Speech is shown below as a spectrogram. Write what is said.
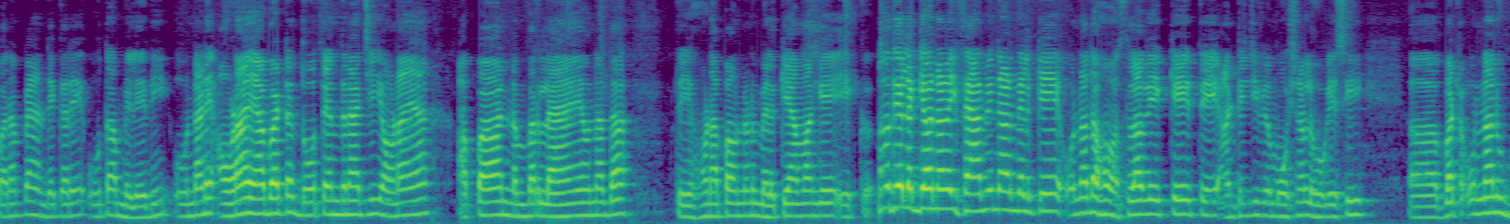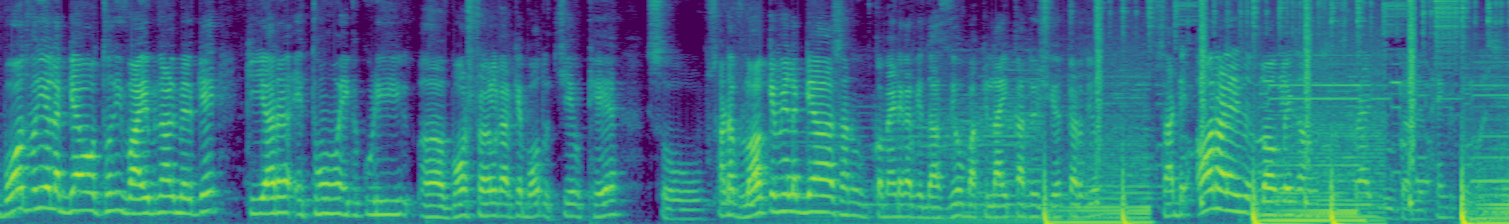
ਪਰਮ ਭੈਣ ਦੇ ਘਰੇ, ਉਹ ਤਾਂ ਮਿਲੇ ਨਹੀਂ ਉਹਨਾਂ ਨੇ ਆਉਣਾ ਆ ਬਟ ਦੋ ਤਿੰਨ ਦਿਨਾਂ 'ਚ ਹੀ ਆਉਣਾ ਆ। ਆਪਾਂ ਨੰਬਰ ਲੈ ਆਏ ਆ ਉਹਨਾਂ ਦਾ, ਤੇ ਹੁਣ ਆਪਾਂ ਉਹਨਾਂ ਨੂੰ ਮਿਲ ਕੇ ਆਵਾਂਗੇ ਇੱਕ। ਵਧੀਆ ਲੱਗਿਆ ਉਹਨਾਂ ਦੀ ਫੈਮਿਲੀ ਨਾਲ ਮਿਲ ਕੇ, ਉਹਨਾਂ ਦਾ ਹੌਸਲਾ ਵੇਖ ਕੇ, ਤੇ ਆਂਟੀ ਜੀ ਵੀ ਇਮੋਸ਼ਨਲ ਹੋ ਗਏ ਸੀ। ਬਟ ਉਹਨਾਂ ਨੂੰ ਬਹੁਤ ਵਧੀਆ ਲੱਗਿਆ ਉਹ ਉੱਥੋਂ ਦੀ ਵਾਈਬ ਨਾਲ ਮਿਲ ਕੇ ਕਿ ਯਾਰ ਇੱਥੋਂ ਇੱਕ ਕੁੜੀ ਬਹੁਤ ਸਟਰਗਲ ਕਰਕੇ ਬਹੁਤ ਉੱਚੇ ਉੱਠੇ ਹੈ। ਸੋ ਸਾਡਾ ਵਲੌਗ ਕਿਵੇਂ ਲੱਗਿਆ ਸਾਨੂੰ ਕਮੈਂਟ ਕਰਕੇ ਦੱਸ ਦਿਓ, ਬਾਕੀ ਲਾਈਕ ਕਰ ਦਿਓ ਸ਼ੇਅਰ ਕਰ ਦਿਓ। ਸਾਡੇ ਆਉਣ ਵਾਲੇ ਵਲੌਗ ਲਈ ਸਾਨੂੰ ਸਬਸਕ੍ਰਾਈਬ ਜ਼ਰੂਰ ਕਰ ਲਿਓ ਥੈਂਕ ਯੂ ਸੋ ਮਚ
